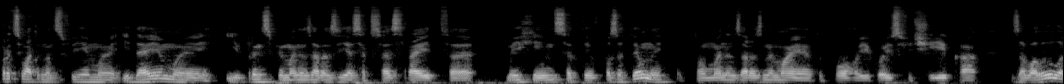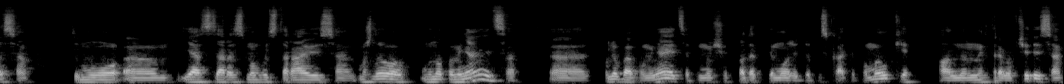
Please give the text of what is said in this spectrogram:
працювати над своїми ідеями, і в принципі, в мене зараз є success rate е, моїх ініціатив позитивний. Тобто, у мене зараз немає такого якоїсь фічі, яка завалилася. Тому е, я зараз, мабуть, стараюся. Можливо, воно поміняється. Е, полюбе поміняється, тому що продукти можуть допускати помилки, але на них треба вчитися.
